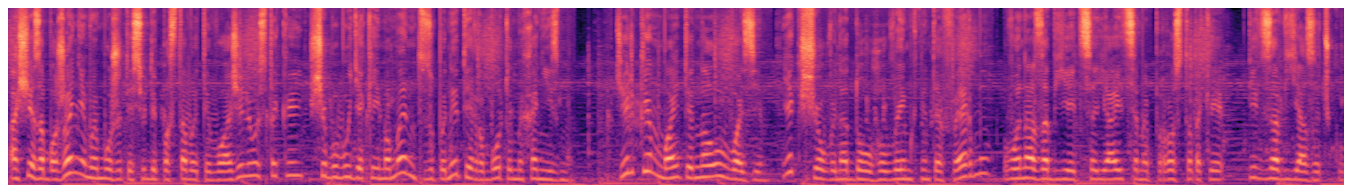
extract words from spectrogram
А ще за бажанням ви можете сюди поставити важіль ось такий, щоб у будь-який момент зупинити роботу механізму. Тільки майте на увазі, якщо ви надовго вимкнете ферму, вона заб'ється яйцями просто таки під зав'язочку.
